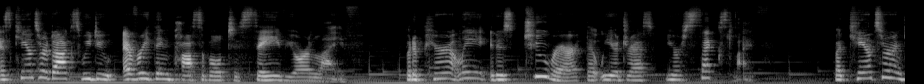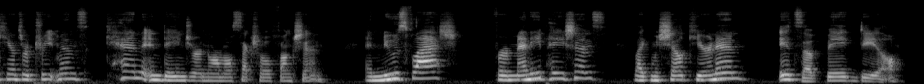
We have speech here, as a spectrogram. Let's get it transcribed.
As cancer docs, we do everything possible to save your life. But apparently, it is too rare that we address your sex life. But cancer and cancer treatments can endanger normal sexual function. And newsflash, for many patients, like Michelle Kiernan, it's a big deal.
